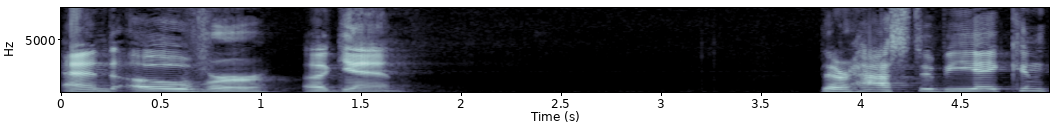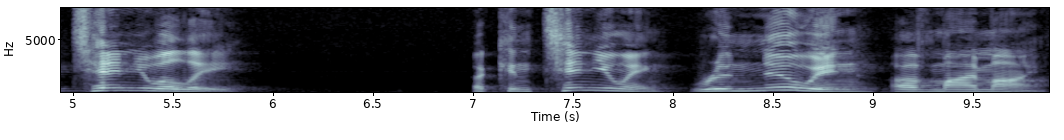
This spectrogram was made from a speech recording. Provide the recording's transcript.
and over again. There has to be a continually, a continuing renewing of my mind.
